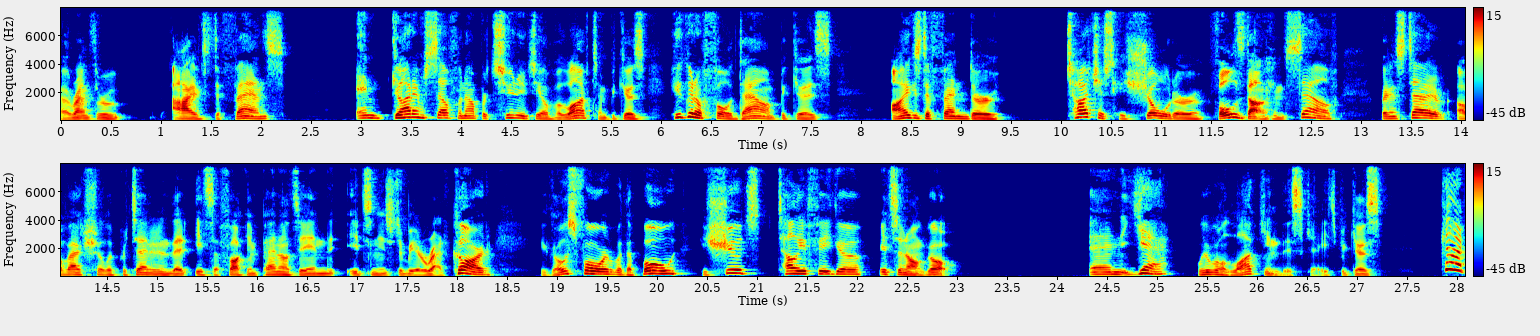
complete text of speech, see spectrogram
uh, ran through Ajax defense and got himself an opportunity of a lifetime because he could have fallen down because Ajax defender touches his shoulder, falls down himself, but instead of actually pretending that it's a fucking penalty and it needs to be a red card, he goes forward with the ball, he shoots, Tagliafico, it's an on goal. And yeah, we were lucky in this case because, god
